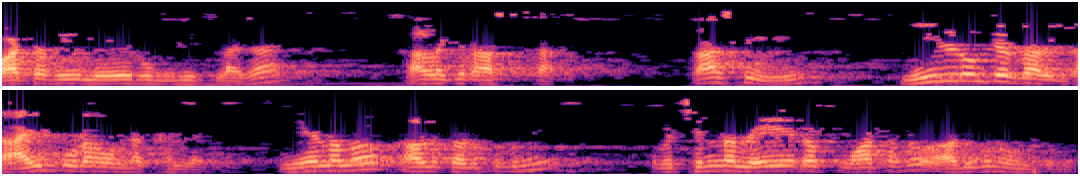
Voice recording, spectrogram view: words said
watery layer ఉండేట్లాగా కాళ్ళకి రాస్తారు రాసి నీళ్ళు ఉంటే చాలు ఇంకా ఆయిల్ కూడా ఉండక్కర్లేదు. నీళ్ళలో కాళ్ళు కడుపుకుని ఒక చిన్న లేయర్ ఆఫ్ వాటర్ అడుగున ఉంటుంది.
